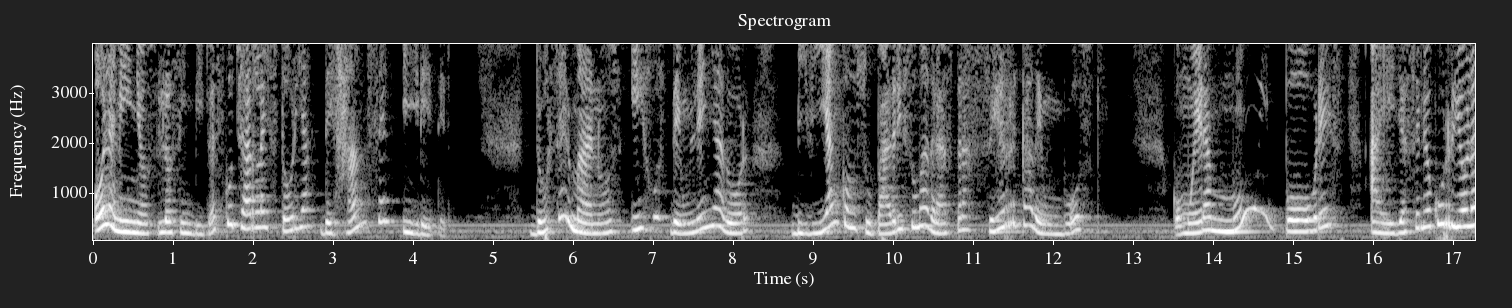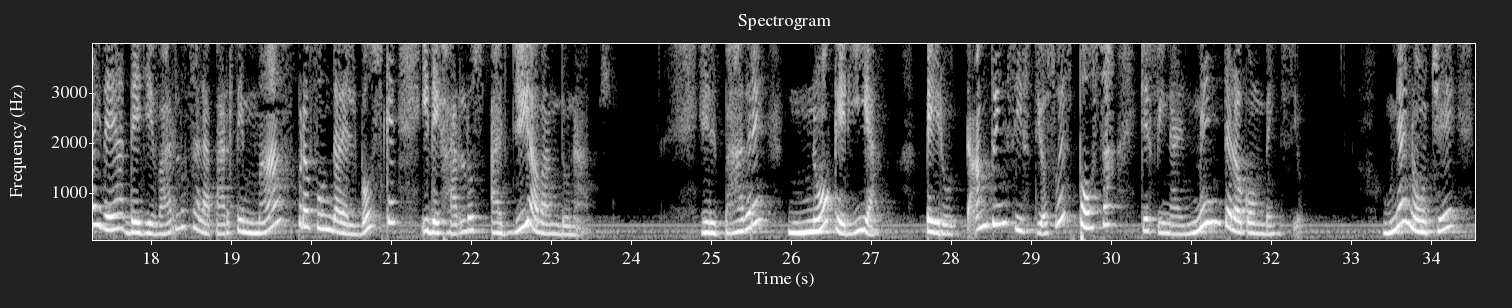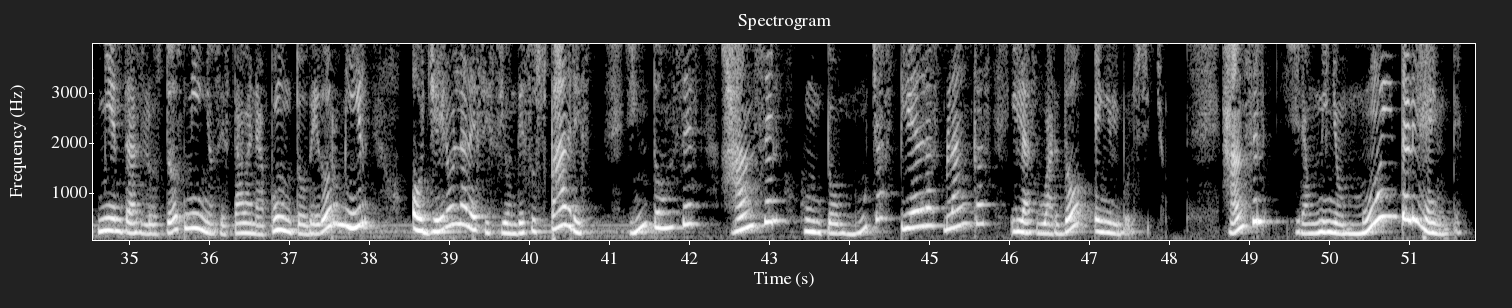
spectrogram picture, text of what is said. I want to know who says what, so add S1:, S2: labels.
S1: Hola niños, los invito a escuchar la historia de Hansel y Gretel. Dos hermanos, hijos de un leñador, vivían con su padre y su madrastra cerca de un bosque. Como eran muy pobres, a ella se le ocurrió la idea de llevarlos a la parte más profunda del bosque y dejarlos allí abandonados. El padre no quería, pero tanto insistió su esposa que finalmente lo convenció. Una noche, mientras los dos niños estaban a punto de dormir, oyeron la decisión de sus padres. Entonces Hansel juntó muchas piedras blancas y las guardó en el bolsillo. Hansel era un niño muy inteligente.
